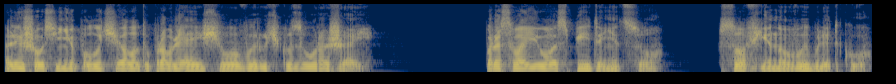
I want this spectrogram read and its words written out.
лишь осенью получал от управляющего выручку за урожай. Про свою воспитанницу Софьину выблетку,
